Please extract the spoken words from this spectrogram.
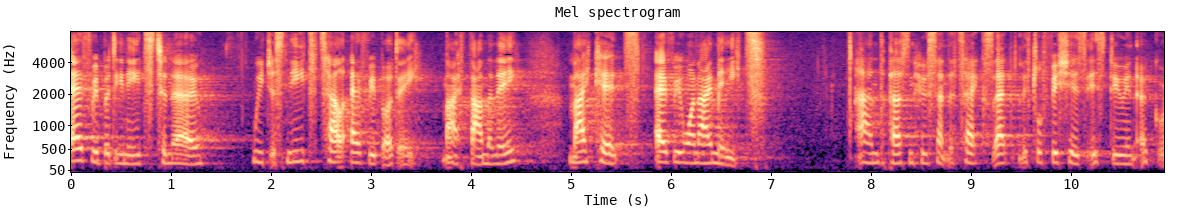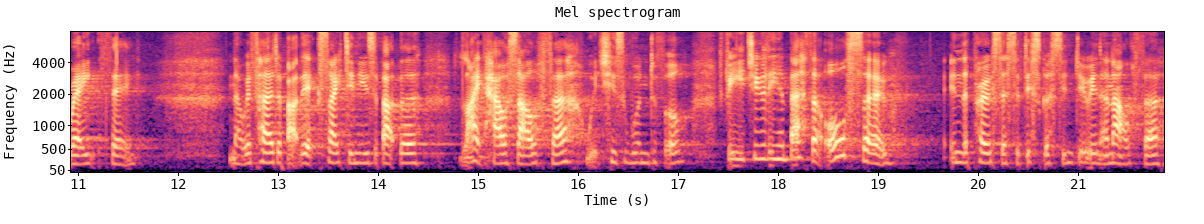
everybody needs to know. We just need to tell everybody my family, my kids, everyone I meet. And the person who sent the text said, Little Fishes is doing a great thing. Now, we've heard about the exciting news about the Lighthouse Alpha, which is wonderful. Fee, Julie, and Beth are also in the process of discussing doing an alpha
